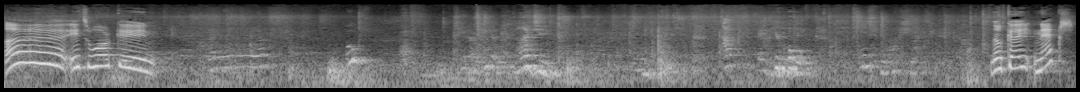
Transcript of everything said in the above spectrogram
Ah, it's working. Okay, next.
